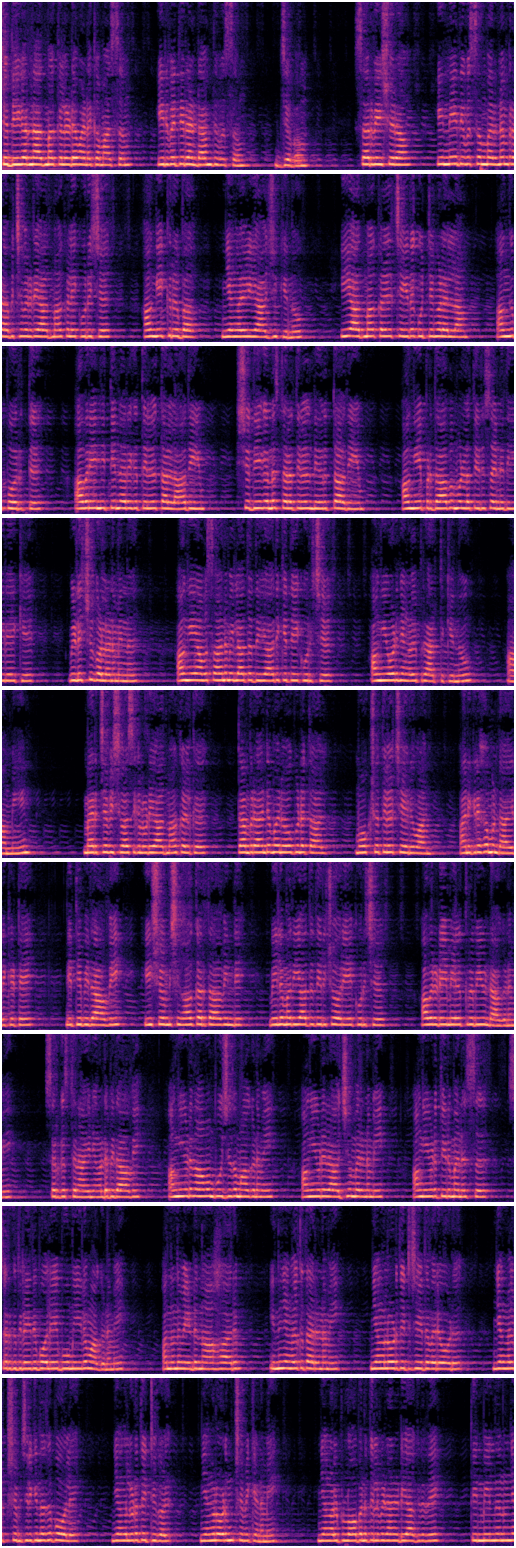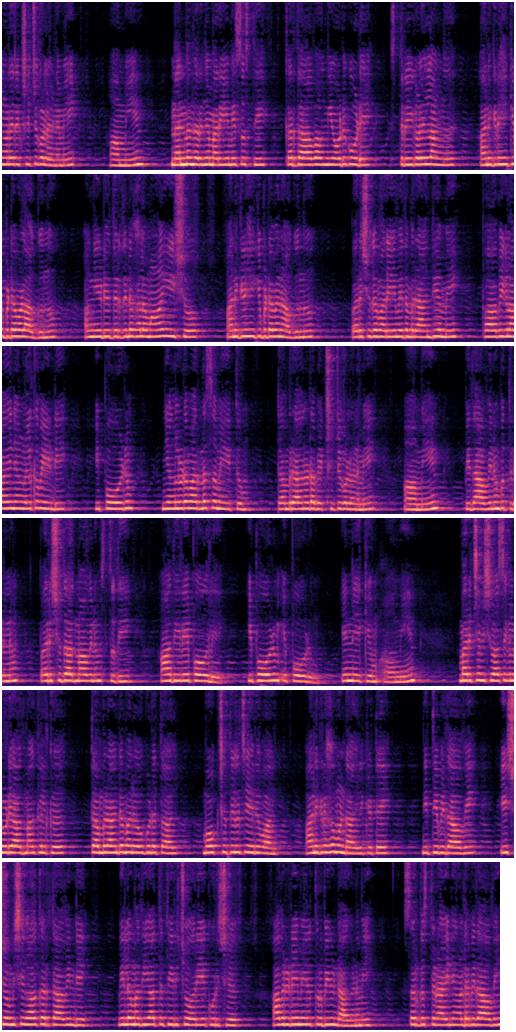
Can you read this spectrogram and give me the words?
ശുദ്ധീകരണാത്മാക്കളുടെ വണക്കമാസം ഇരുപത്തിരണ്ടാം ദിവസം. ജപം. സർവേശ്വര ഇന്നേ ദിവസം മരണം പ്രാപിച്ചവരുടെ ആത്മാക്കളെ കുറിച്ച് അങ്ങേ കൃപ ഞങ്ങൾ യാചിക്കുന്നു. ഈ ആത്മാക്കൾ ചെയ്ത കുറ്റങ്ങളെല്ലാം അങ്ങ് പൊറുത്ത് അവരെ നിത്യനരകത്തിൽ തള്ളാതെയും ശുദ്ധീകരണ സ്ഥലത്തിൽ നിർത്താതെയും അങ്ങേ പ്രതാപമുള്ള തിരുസന്നിധിയിലേക്ക് വിളിച്ചുകൊള്ളണമെന്ന് അങ്ങേ അവസാനമില്ലാത്ത ദയാധിക്യത്തെക്കുറിച്ച് അങ്ങയോട് ഞങ്ങൾ പ്രാർത്ഥിക്കുന്നു. ആമീൻ. മരിച്ച വിശ്വാസികളുടെ ആത്മാക്കൾക്ക് തമ്പുരാന്റെ മനോഗുണത്താൽ മോക്ഷത്തിൽ ചേരുവാൻ അനുഗ്രഹമുണ്ടായിരിക്കട്ടെ. നിത്യപിതാവി ഈശോ മിശിഹ കർത്താവിന്റെ വിലമതിയാത്ത തിരിച്ചോരയെക്കുറിച്ച് അവരുടെ മേൽ കൃപയുണ്ടാകണമേ. സ്വർഗസ്ഥനായ ഞങ്ങളുടെ പിതാവേ അങ്ങയുടെ നാമം പൂജിതമാകണമേ. അങ്ങയുടെ രാജ്യം വരണമേ. അങ്ങയുടെ തിരുമനസ് സ്വർഗത്തിലേതുപോലെ ഭൂമിയിലും ആകണമേ അന്നു വേണ്ടുന്ന ആഹാരം ഇന്ന് ഞങ്ങൾക്ക് തരണമേ. ഞങ്ങളോട് തെറ്റ് ചെയ്തവരോട് ഞങ്ങൾ ക്ഷമിച്ചിരിക്കുന്നത് പോലെ ഞങ്ങളുടെ തെറ്റുകൾ ഞങ്ങളോടും ക്ഷമിക്കണമേ. ഞങ്ങൾ പ്രലോഭനത്തിൽ വിടാനിടയാകരുതേ തിന്മയിൽ നിന്നും ഞങ്ങളെ രക്ഷിച്ചു കൊള്ളണമേ ആമീൻ. നന്മ നിറഞ്ഞ മറിയമേ സുസ്തി കർത്താവ് അങ്ങയോടുകൂടെ സ്ത്രീകളിൽ അങ്ങ് അനുഗ്രഹിക്കപ്പെട്ടവളാകുന്നു. അങ്ങയുടെ ഉദരത്തിന്റെ ഫലമായി ഈശോ അനുഗ്രഹിക്കപ്പെട്ടവനാകുന്നു. പരിശുദ്ധ മറിയമേ തമ്പരാന്തിയമ്മേ പാപികളായ ഞങ്ങൾക്ക് വേണ്ടി ഇപ്പോഴും ഞങ്ങളുടെ മരണസമയത്തും തമ്പ്രാനോട് അപേക്ഷിച്ചു കൊള്ളണമേ. ആമേൻ. പിതാവിനും പുത്രനും പരിശുദ്ധാത്മാവിനും സ്തുതി ആദിയിലെ പോലെ ഇപ്പോഴും എപ്പോഴും എന്നേക്കും ആമീൻ. മരിച്ച വിശ്വാസികളുടെ ആത്മാക്കൾക്ക് തമ്പുരാന്റെ മനോഗുണത്താൽ മോക്ഷത്തിൽ ചേരുവാൻ അനുഗ്രഹമുണ്ടായിരിക്കട്ടെ. നിത്യപിതാവെ ഈശോ മിശിഹ കർത്താവിന്റെ വിലമതിയാത്ത തിരിച്ചോരയെക്കുറിച്ച് അവരുടെ മേൽ കൃപയുണ്ടാകണമേ. സ്വർഗസ്ഥനായ ഞങ്ങളുടെ പിതാവേ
